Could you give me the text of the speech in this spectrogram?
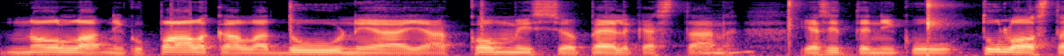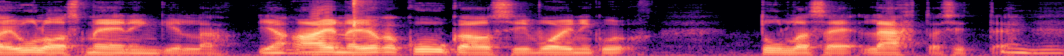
nolla niin kuin palkalla duunia ja komissio pelkästään mm-hmm. ja sitten niin kuin, tulos tai ulos meiningillä. Ja mm-hmm. aina joka kuukausi voi niin kuin, tulla se lähtö sitten. Mm-hmm.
